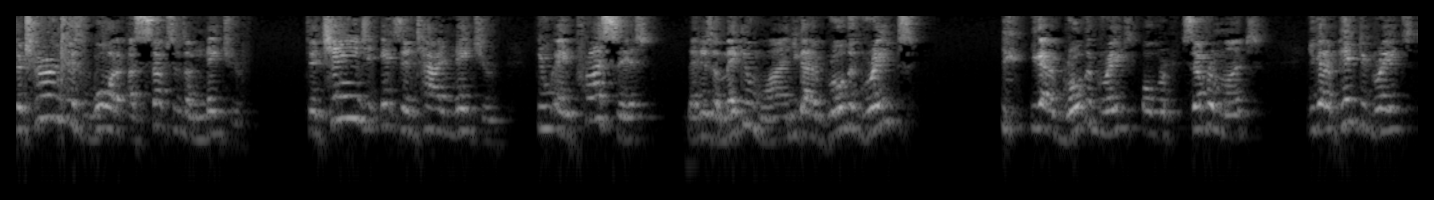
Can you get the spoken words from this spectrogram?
to turn this water a substance of nature, to change its entire nature through a process that is a making wine, you got to grow the grapes, you got to grow the grapes over several months. You got to pick the grapes.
